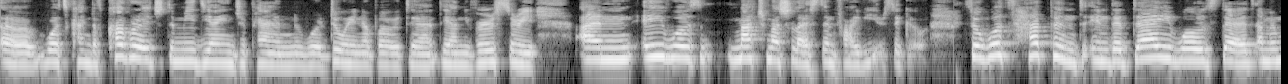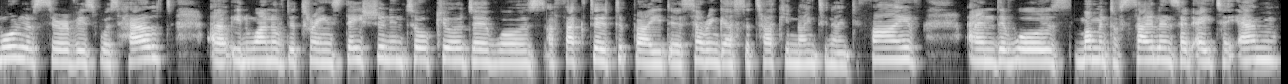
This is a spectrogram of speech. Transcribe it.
uh, what kind of coverage the media in Japan were doing about uh, the anniversary. And it was much, much less than five years ago. So what happened in the day was that a memorial service was held uh, in one of the train stations in Tokyo that was affected by the sarin gas attack in 1995 and there was moment of silence at 8 a.m.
